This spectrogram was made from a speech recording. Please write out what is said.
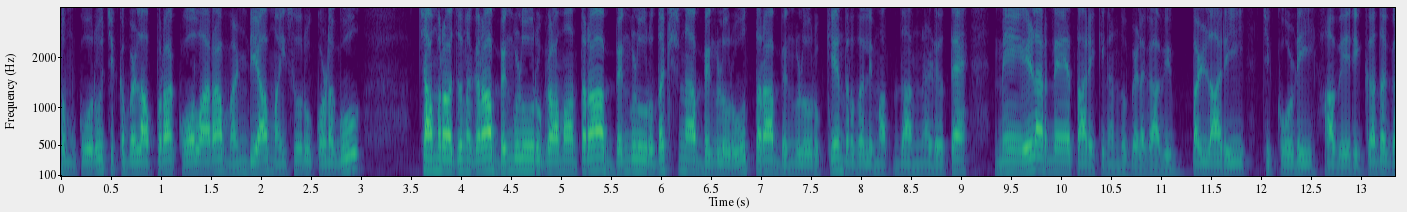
ತುಮಕೂರು, ಚಿಕ್ಕಬಳ್ಳಾಪುರ, ಕೋಲಾರ, ಮಂಡ್ಯ, ಮೈಸೂರು, ಕೊಡಗು, ಚಾಮರಾಜನಗರ, ಬೆಂಗಳೂರು ಗ್ರಾಮಾಂತರ, ಬೆಂಗಳೂರು ದಕ್ಷಿಣ, ಬೆಂಗಳೂರು ಉತ್ತರ, ಬೆಂಗಳೂರು ಕೇಂದ್ರದಲ್ಲಿ ಮತದಾನ ನಡೆಯುತ್ತೆ. ಮೇ ಏಳರನೇ ತಾರೀಕಿನಂದು ಬೆಳಗಾವಿ, ಬಳ್ಳಾರಿ, ಚಿಕ್ಕೋಡಿ, ಹಾವೇರಿ, ಗದಗ,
